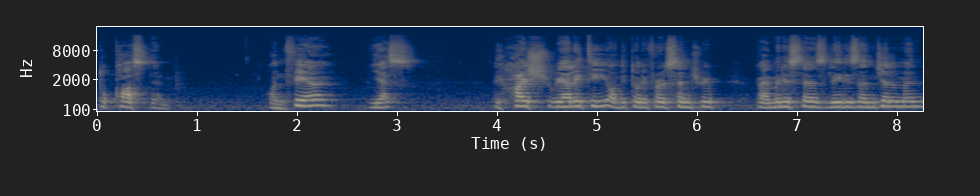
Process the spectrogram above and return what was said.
to cause them. Unfair, yes. The harsh reality of the 21st century, Prime Ministers, ladies and gentlemen,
